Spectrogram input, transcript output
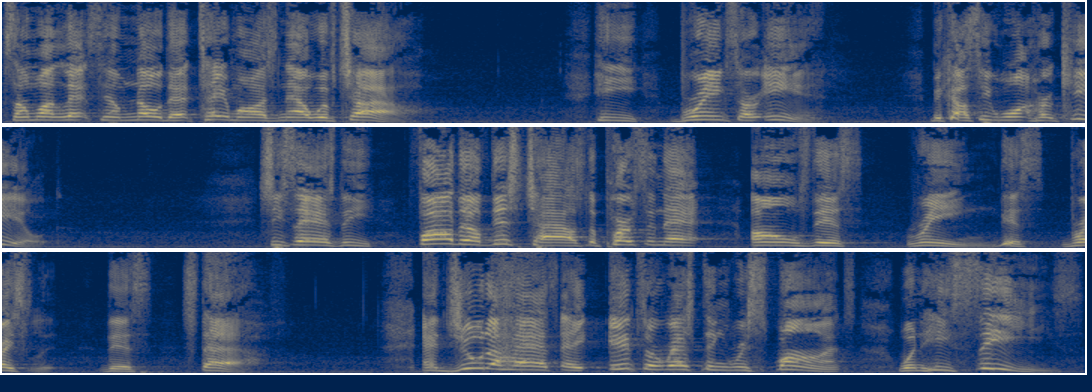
Someone lets him know that Tamar is now with child. He brings her in because he want her killed she says the father of this child is the person that owns this ring, this bracelet, this staff. And Judah has an interesting response when he sees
